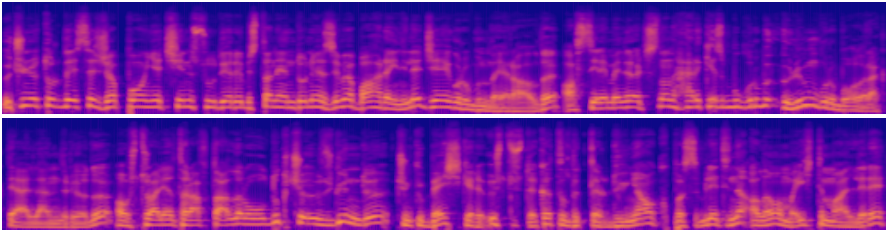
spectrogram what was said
3. turda ise Japonya, Çin, Suudi Arabistan, Endonezya ve Bahreyn ile C grubunda yer aldı. Asya elemeleri açısından herkes bu grubu ölüm grubu olarak değerlendiriyordu. Avustralyalı taraftarlar oldukça üzgündü çünkü 5 kere üst üste katıldıkları Dünya Kupası biletini alamama ihtimalleri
